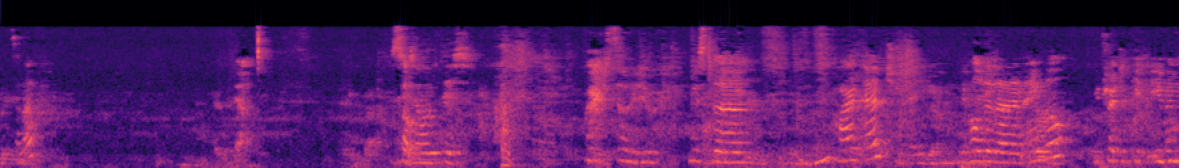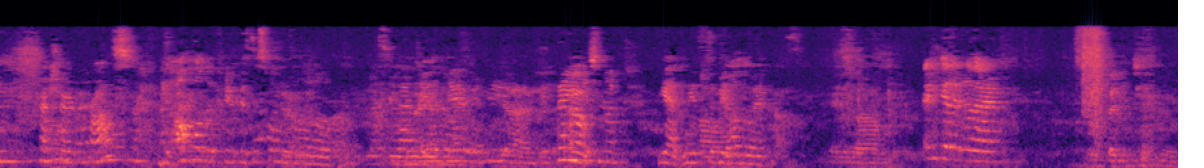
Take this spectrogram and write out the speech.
That's enough? Yeah. So, this. Right, so you use the hard edge, you hold it at an angle, you try to keep even pressure across, and I'll hold it for you because this one is a little messier than the other one. The paint is not. Yeah, it needs to be all the way across. And, um, I can get another. but it took me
